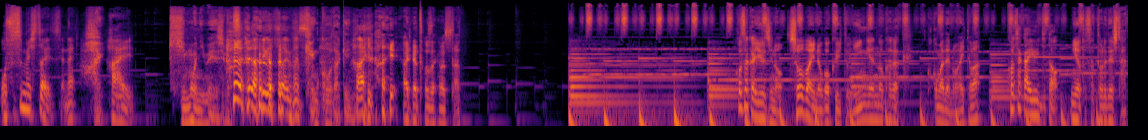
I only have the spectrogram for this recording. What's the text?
おすすめしたいですよね。はい。はい、肝に銘じます。ありがとうございます。健康だけに。はいはい。ありがとうございました。小坂雄二の商売の極意と人間の科学。ここまでのお相手は？小坂雄二と宮田悟でした。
